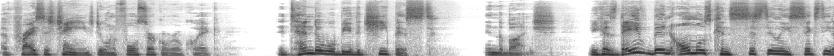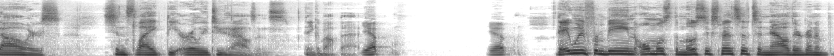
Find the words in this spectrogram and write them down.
of prices change, doing a full circle real quick, Nintendo will be the cheapest in the bunch because they've been almost consistently $60 since like the early 2000s. Think about that. Yep. Yep. They went from being almost the most expensive to now they're going to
